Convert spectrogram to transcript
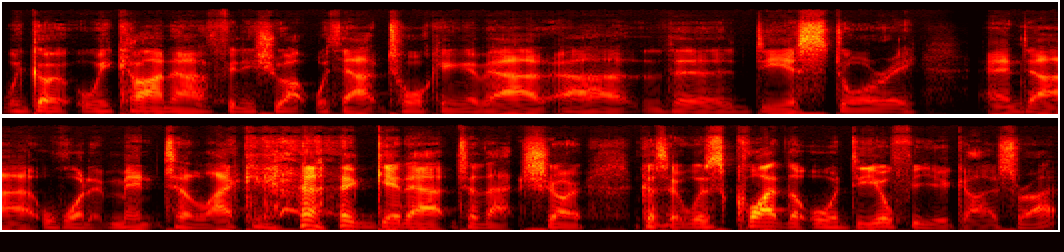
we go we can't uh, finish you up without talking about uh, the deer story and uh, what it meant to like get out to that show because it was quite the ordeal for you guys, right?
